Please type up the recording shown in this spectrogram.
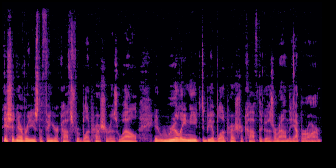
they should never use the finger cuffs for blood pressure as well. It really needs to be a blood pressure cuff that goes around the upper arm.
